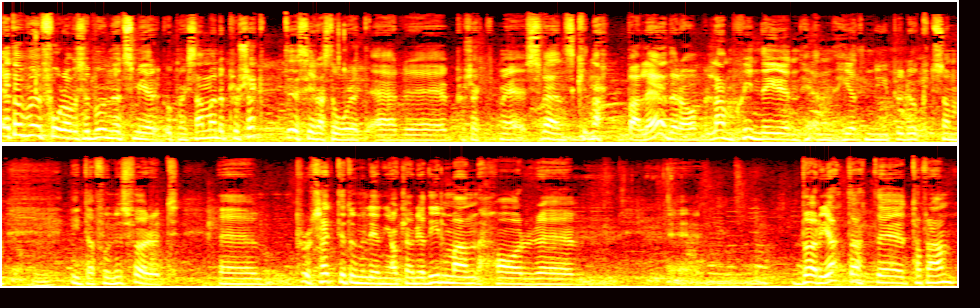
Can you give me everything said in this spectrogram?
Ett av Fåravelsförbundets mer uppmärksammade projekt det senaste året är eh, projekt med svensk nappaläder av lammskinn. Det är ju en, en helt ny produkt som inte har funnits förut. Eh, projektet under ledning av Claudia Dillman har eh, eh, börjat att eh, ta fram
